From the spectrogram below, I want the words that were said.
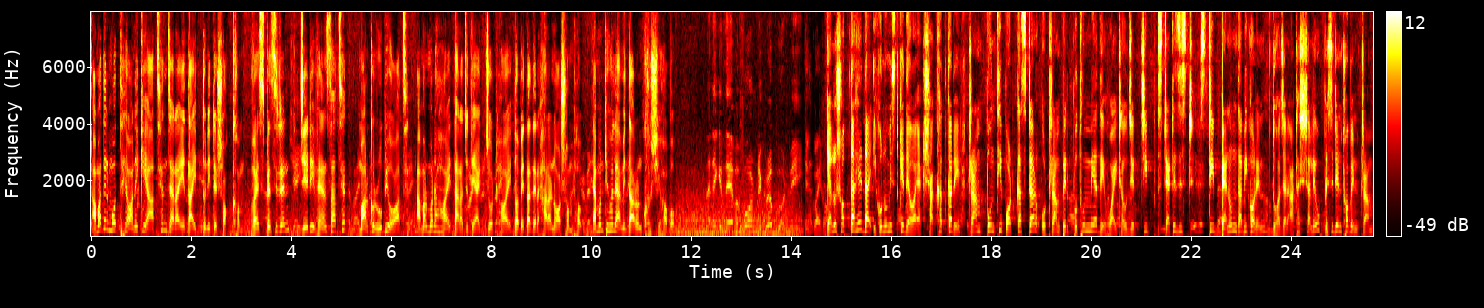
আমাদের মধ্যে অনেকে আছেন যারা এ দায়িত্ব নিতে সক্ষম। ভাইস প্রেসিডেন্ট জেডি ভ্যান্স আছেন মার্কো রুবিও আছেন। আমার মনে হয় তারা যদি একজোট হয়, তবে তাদের হারানো অসম্ভব। এমনটি হলে আমি দারুণ খুশি হব। গেল সপ্তাহে দ্য ইকোনমিস্টকে দেওয়া এক সাক্ষাৎকারে ট্রাম্পপন্থী পডকাস্টার ও ট্রাম্পের প্রথম মেয়াদে হোয়াইট হাউজের চিফ স্ট্র্যাটেজিস্ট স্টিভ ব্যানন দাবি করেন দু হাজার আঠাশ সালেও প্রেসিডেন্ট হবেন ট্রাম্প।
